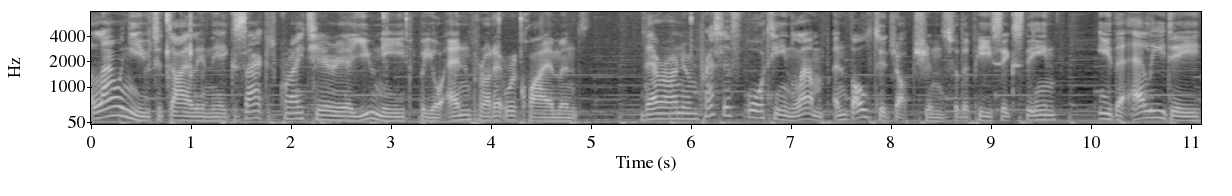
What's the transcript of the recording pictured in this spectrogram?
allowing you to dial in the exact criteria you need for your end product requirements. There are an impressive 14 lamp and voltage options for the P16, Either LED,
